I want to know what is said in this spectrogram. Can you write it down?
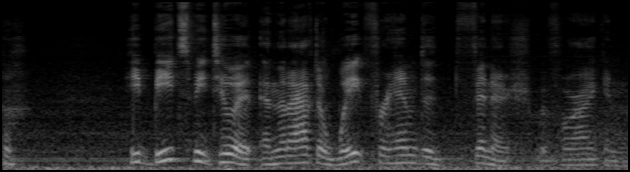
he beats me to it, and then I have to wait for him to finish before I can.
